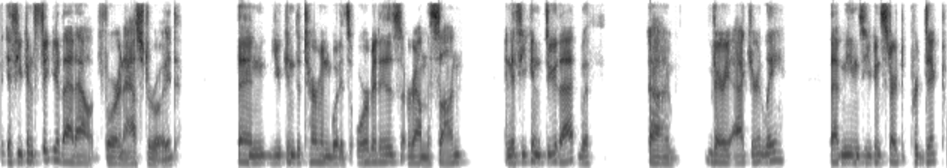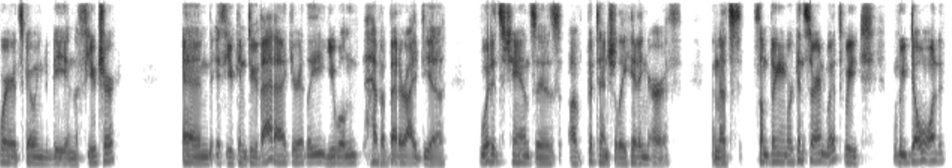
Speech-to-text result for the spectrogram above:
If you can figure that out for an asteroid, then you can determine what its orbit is around the sun. And if you can do that with uh, very accurately, that means you can start to predict where it's going to be in the future. And if you can do that accurately, you will have a better idea what its chance is of potentially hitting Earth. And that's something we're concerned with. We we don't want it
